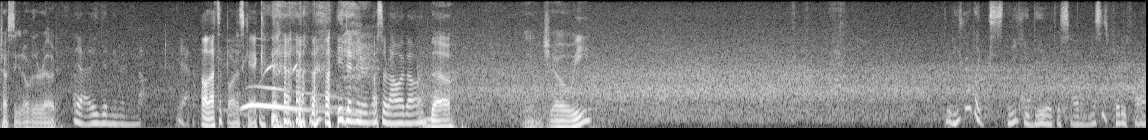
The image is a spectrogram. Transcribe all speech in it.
trusting it over the road. Yeah, he didn't even. Yeah, Oh, that's a bonus kick. he didn't even mess around with that one. no. And Joey. Dude, he's got like sneaky D with this side on. This is pretty far.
